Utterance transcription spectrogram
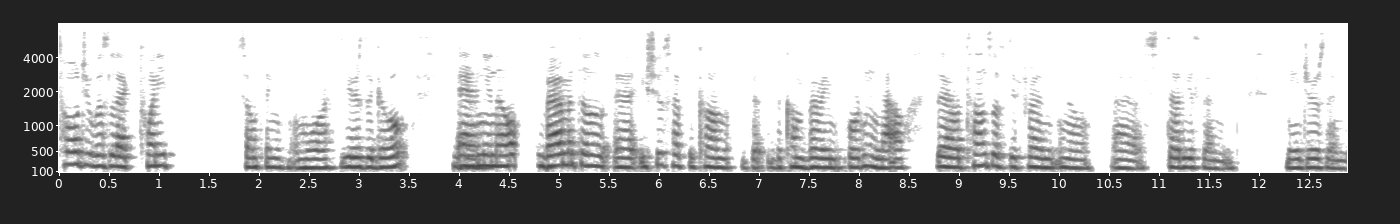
told you was like 20 something or more years ago. Mm-hmm. And you know, environmental uh, issues have become become very important now. There are tons of different you know uh, studies and majors and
